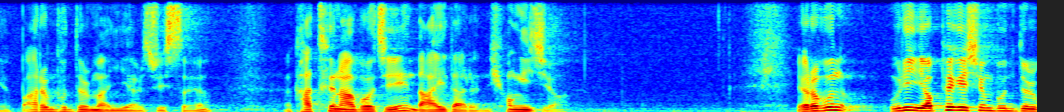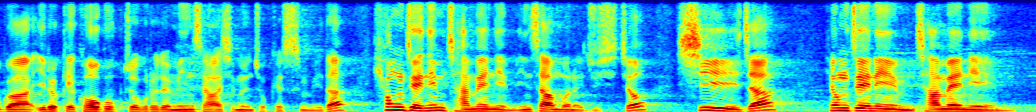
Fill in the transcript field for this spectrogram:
예, 빠른 분들만 이해할 수 있어요. 같은 아버지, 나이 다른 형이죠. 여러분, 우리 옆에 계신 분들과 이렇게 거국적으로 좀 인사하시면 좋겠습니다. 형제님, 자매님 인사 한번 해주시죠. 시작. 형제님, 자매님.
